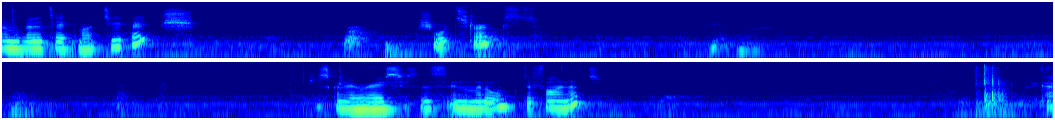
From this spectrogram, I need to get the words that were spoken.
I'm going to take my 2H, short strokes. Just going to erase this in the middle, define it. There we go.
